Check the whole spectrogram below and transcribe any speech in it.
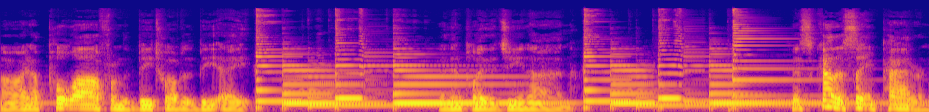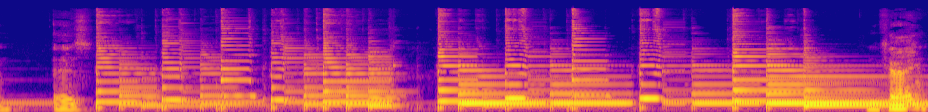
All right, I pull off from the B12 to the B8, and then play the G9. It's kind of the same pattern as Okay,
